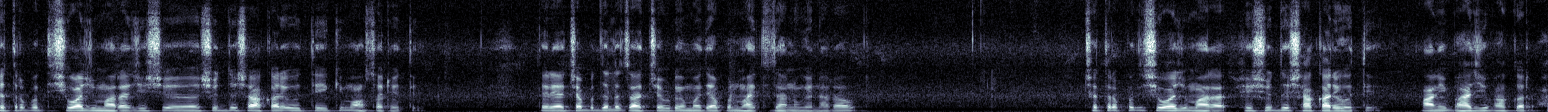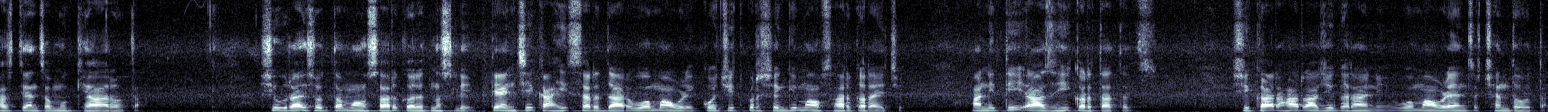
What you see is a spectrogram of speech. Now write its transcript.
छत्रपती शिवाजी महाराज हे श शुद्ध शाकाहारी होते की मांसाहारी होते? तर याच्याबद्दलच आजच्या व्हिडिओमध्ये आपण माहिती जाणून घेणार आहोत. छत्रपती शिवाजी महाराज हे शुद्ध शाकाहारी होते आणि भाजी भाकर हाच त्यांचा मुख्य आहार होता. शिवराय स्वतः मांसाहार करत नसले त्यांचे काही सरदार व मावळे क्वचित प्रसंगी मांसाहार करायचे आणि ते आजही करतातच. शिकार हा राजघराणे व मावळ्यांचा छंद होता.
